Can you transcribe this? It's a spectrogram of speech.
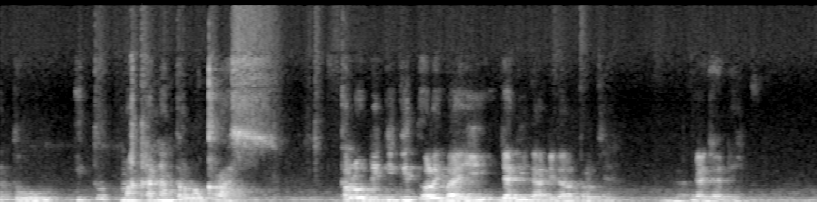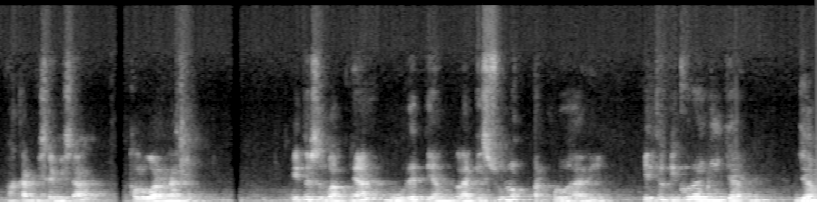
itu itu makanan terlalu keras kalau digigit oleh bayi jadi nggak di dalam perutnya? Nggak. Jadi. Bahkan bisa-bisa keluar lagi. Itu sebabnya murid yang lagi suluk 40 hari itu dikurangi jam jam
